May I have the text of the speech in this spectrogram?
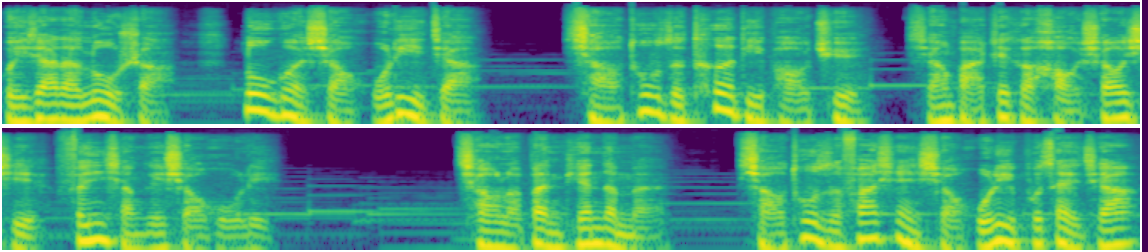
回家的路上，路过小狐狸家，小兔子特地跑去，想把这个好消息分享给小狐狸。敲了半天的门，小兔子发现小狐狸不在家。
